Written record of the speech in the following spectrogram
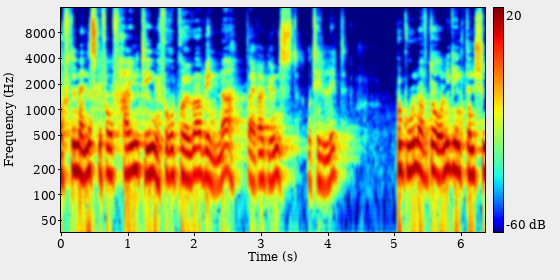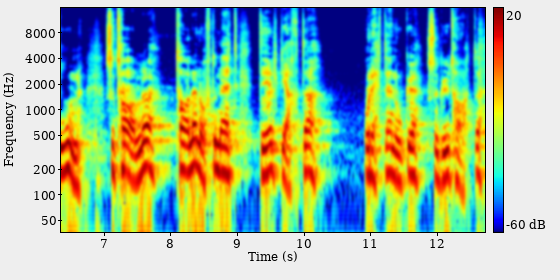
ofte mennesker for feil ting for å prøve å vinne deres gunst og tillit. Av dårlig intensjon så taler, taler en ofte med et delt hjerte, og dette er noe som Gud hater.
